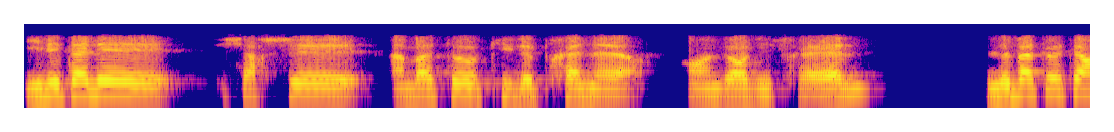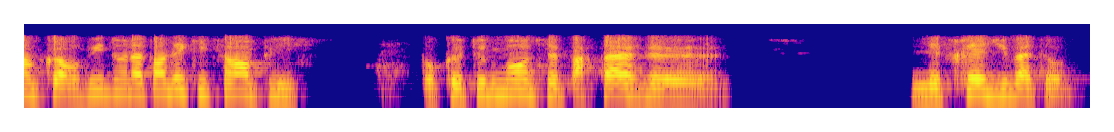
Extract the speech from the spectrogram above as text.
Il est allé chercher un bateau qui le prenne en dehors d'Israël. Le bateau était encore vide, on attendait qu'il se remplisse pour que tout le monde se partage les frais du bateau.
